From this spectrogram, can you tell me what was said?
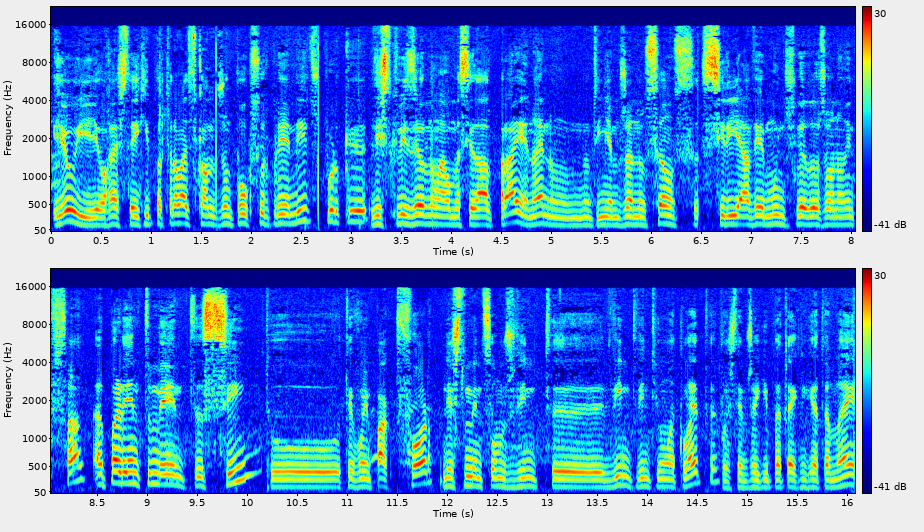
Eu e o resto da equipa de trabalho ficámos um pouco surpreendidos porque, visto que Viseu não é uma cidade de praia, não, é? não, não tínhamos a noção se, se iria haver muitos jogadores ou não interessados. Aparentemente sim, tu, teve um impacto forte. Neste momento somos 20, 20, 21 atletas, depois temos a equipa técnica também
